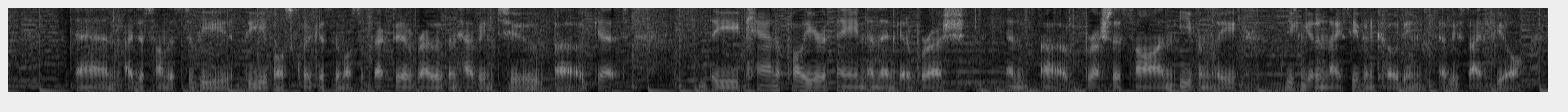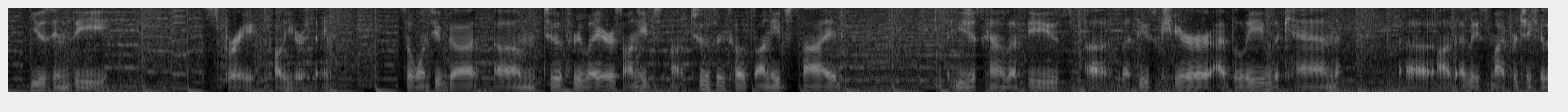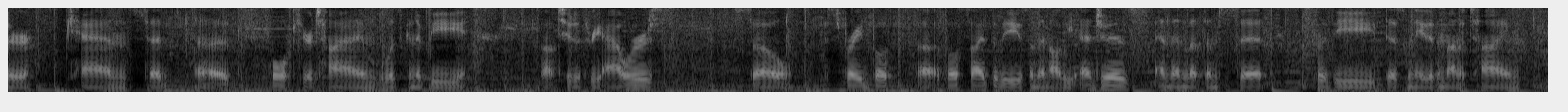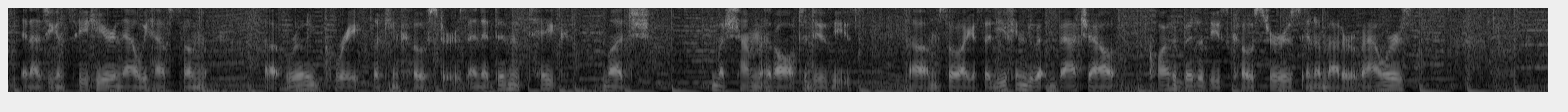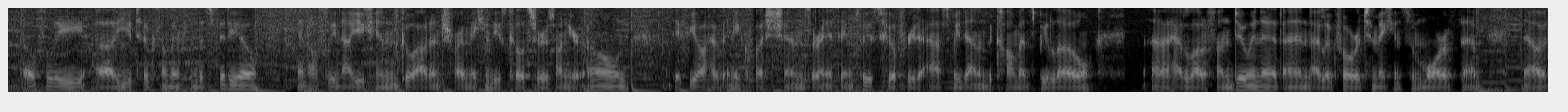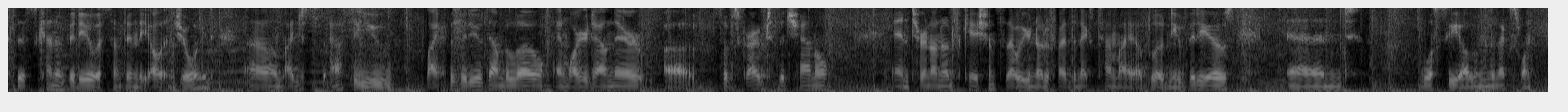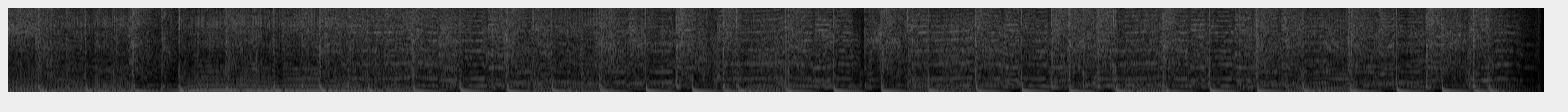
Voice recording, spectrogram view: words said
and I just found this to be the most quickest and most effective rather than having to uh, get the can of polyurethane and then get a brush and uh, brush this on evenly, you can get a nice even coating, at least I feel, using the spray polyurethane. So once you've got um, two to three layers on each, uh, two to three coats on each side, you just kind of let these uh, let these cure. I believe the can, uh, at least my particular can, said uh, full cure time was going to be about two to three hours. So sprayed both uh, both sides of these and then all the edges and then let them sit for the designated amount of time. And as you can see here, now we have some uh, really great looking coasters and it didn't take much much time at all to do these. Um, so like I said, you can batch out quite a bit of these coasters in a matter of hours Hopefully uh, you took something from this video and hopefully now you can go out and try making these coasters on your own. If y'all have any questions or anything, please feel free to ask me down in the comments below. Uh, I had a lot of fun doing it and I look forward to making some more of them. Now if this kind of video is something that y'all enjoyed, um, I just ask that you like the video down below and while you're down there, uh, subscribe to the channel and turn on notifications so that way you're notified the next time I upload new videos. And We'll see y'all in the next one.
